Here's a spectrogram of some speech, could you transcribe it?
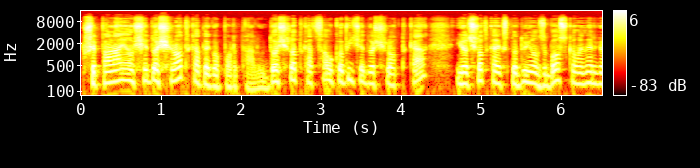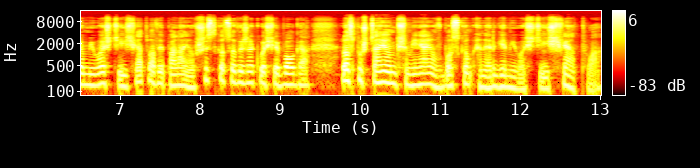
przypalają się do środka tego portalu, do środka, całkowicie do środka i od środka eksplodując boską energią miłości i światła wypalają wszystko, co wyrzekło się Boga, rozpuszczają i przemieniają w boską energię miłości i światła.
